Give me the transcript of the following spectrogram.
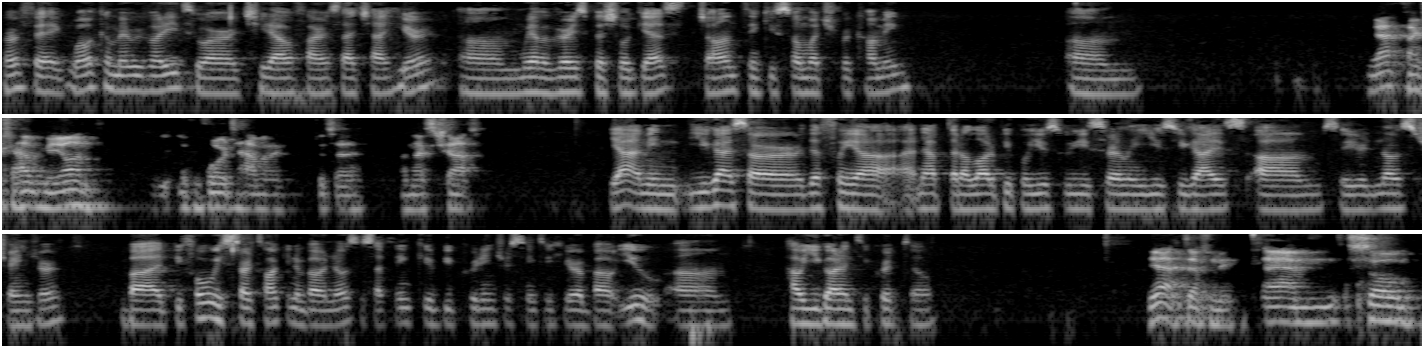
Perfect. Welcome everybody to our QiDao Fireside Chat here. Um, we have a very special guest, John. Thank you so much for coming. Um, yeah, thanks for having me on. Looking forward to having a, just a, a nice chat. Yeah, I mean, you guys are definitely uh, an app that a lot of people use. We certainly use you guys, um, so you're no stranger. But before we start talking about Gnosis, I think it'd be pretty interesting to hear about you, um, how you got into crypto. Yeah, definitely. Um, so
